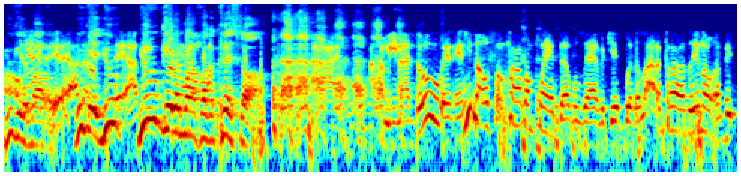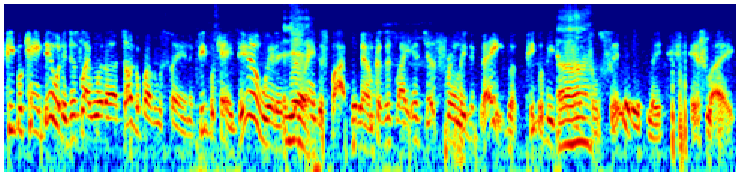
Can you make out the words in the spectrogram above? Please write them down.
oh, get a yeah, yeah, you get you yeah, you get a motherfucker pissed off. I, I, mean, I do, and, and you know, sometimes I'm playing devil's advocate, but a lot of times, you know, I mean, people can't deal with it. Just like what uh, Jungle Brother was saying, if people can't deal with it, yeah. it ain't the spot for them because it's like it's just friendly debate, but people be taking uh-huh. it so seriously. It's like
